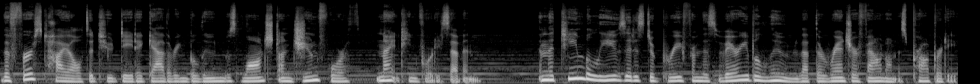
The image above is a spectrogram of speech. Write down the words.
The first high altitude data gathering balloon was launched on June 4, 1947, and the team believes it is debris from this very balloon that the rancher found on his property.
